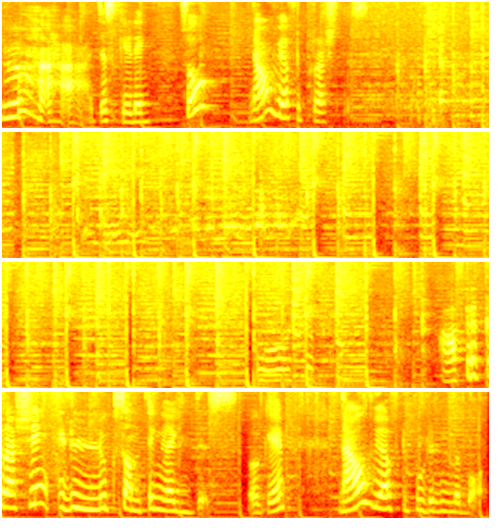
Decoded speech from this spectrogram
Just kidding. So now we have to crush this. After crushing, it will look something like this. Okay. Now we have to put it in the bowl.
